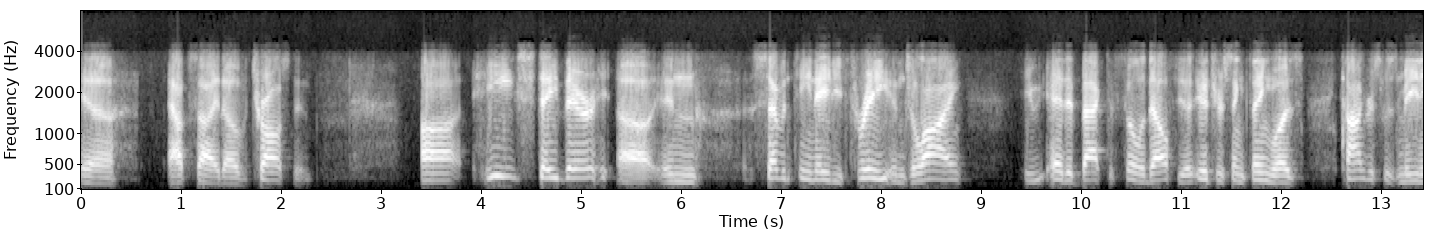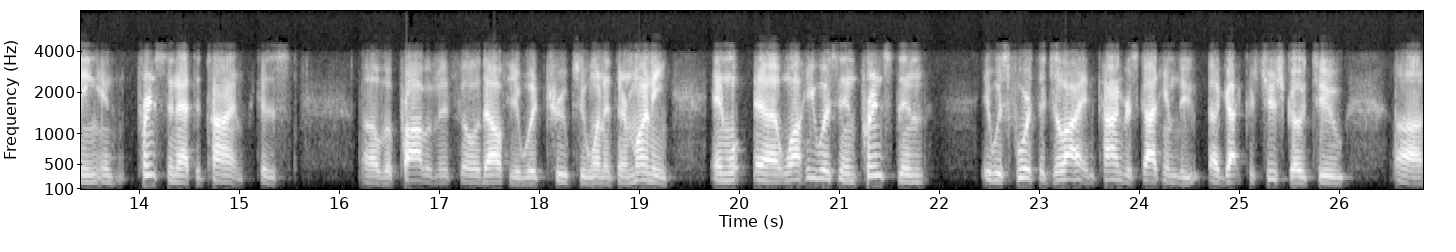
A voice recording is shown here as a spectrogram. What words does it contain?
uh, outside of Charleston. Uh, he stayed there uh, in 1783 in July. He headed back to Philadelphia. Interesting thing was Congress was meeting in Princeton at the time because of a problem in Philadelphia with troops who wanted their money. And uh, while he was in Princeton, it was Fourth of July, and Congress got him to uh, got Kosciuszko to uh,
